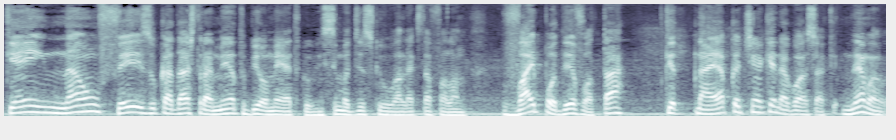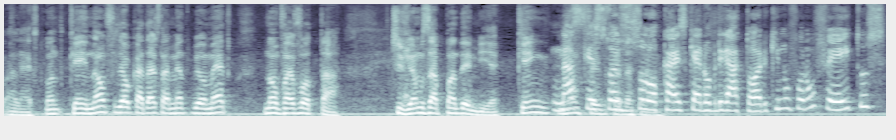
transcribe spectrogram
quem não fez o cadastramento biométrico, em cima disso que o Alex está falando, vai poder votar? Porque na época tinha aquele negócio, lembra, Alex? Quando, quem não fizer o cadastramento biométrico não vai votar. Tivemos a pandemia. Quem Nas questões dos locais que eram obrigatórios, que não foram feitos,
